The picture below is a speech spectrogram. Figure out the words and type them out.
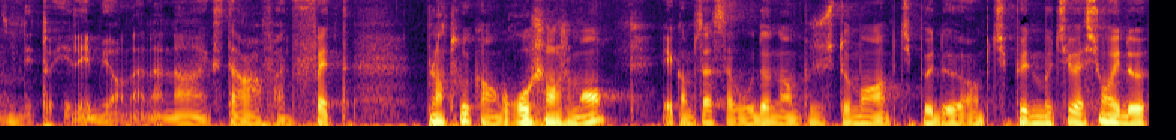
vous nettoyez les murs, nanana, etc. Enfin, vous faites plein de trucs en gros changement, et comme ça, ça vous donne un justement un petit peu de, un petit peu de motivation et de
